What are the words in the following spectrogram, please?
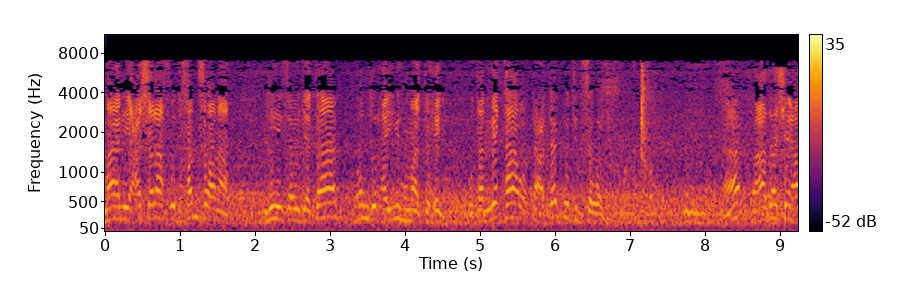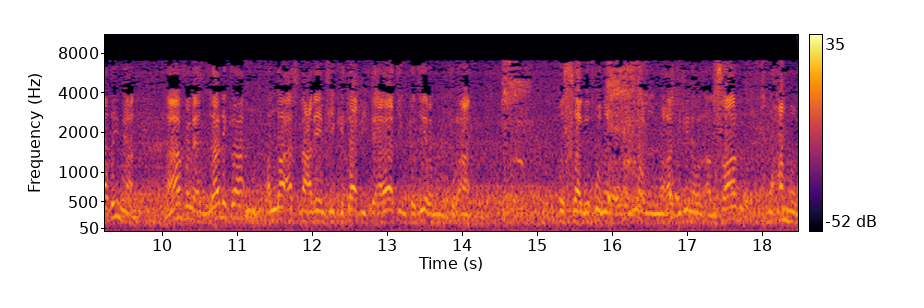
مالي عشرة خذ خمسة وأنا لي زوجتان انظر أيهما تحب. وطلقها وتعتد وتتزوجها ها؟ فهذا شيء عظيم يعني. ها؟ فلذلك الله أثنى عليهم في كتابه في آيات كثيرة من القرآن. والسابقون الأولون من المهاجرين والأنصار محمد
